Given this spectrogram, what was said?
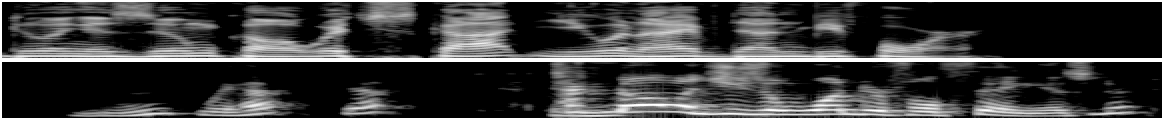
doing a Zoom call, which Scott, you and I have done before. Mm-hmm. We have, yeah. Technology is a wonderful thing, isn't it?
